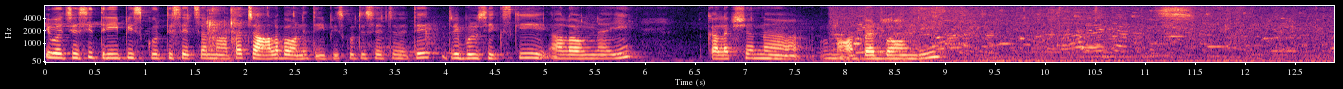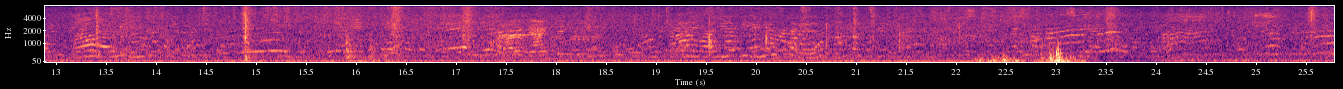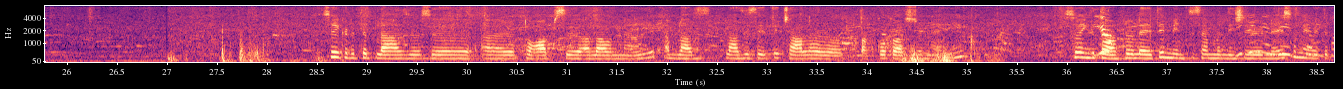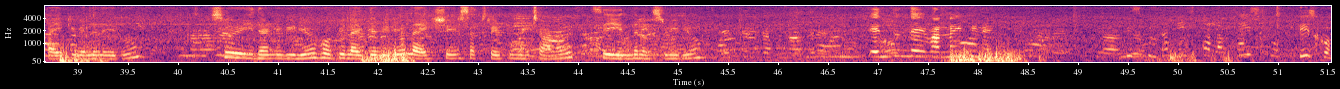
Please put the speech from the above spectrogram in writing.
ఇవి వచ్చేసి త్రీ పీస్ కుర్తీ సెట్స్ అన్నమాట. చాలా బాగున్నాయి త్రీ పీస్ కుర్తీ సెట్స్ అయితే. త్రిబుల్ సిక్స్కి అలా ఉన్నాయి. కలెక్షన్ నాట్ బ్యాడ్ బాగుంది. సో ఇక్కడైతే ప్లాజోస్ టాప్స్ అలా ఉన్నాయి. ఆ ప్లాజ్ ప్లాజోస్ అయితే చాలా తక్కువ కాస్ట్ ఉన్నాయి. సో ఇంకా ఫ్లోర్లో అయితే మిల్క్ సంబంధించినవి ఉన్నాయి. సో మేమైతే పైకి వెళ్ళలేదు. సో ఇదండి video. Hope you like the video. Like share subscribe to my channel. See in the next video ఎంత ఉంది వన్ నైంటీ నైన్ తీసుకో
